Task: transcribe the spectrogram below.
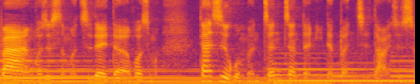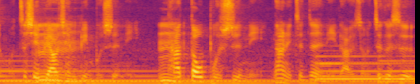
半或是什么之类的或什么，但是我们真正的你的本质到底是什么？这些。标签并不是你，它都不是你。那你真正的你到底是什么？这个是，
